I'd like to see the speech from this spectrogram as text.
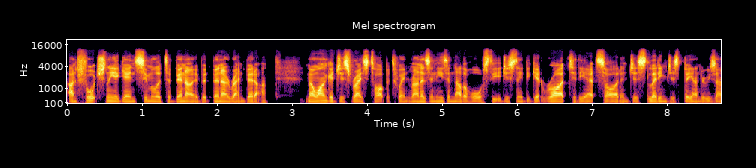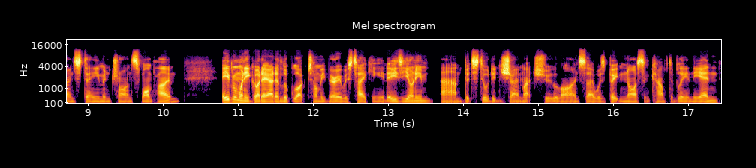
Unfortunately, again, similar to Benaud, but Benaud ran better. Mo'unga just raced tight between runners, and he's another horse that you just need to get right to the outside and just let him just be under his own steam and try and swamp home even when he got out, it looked like Tommy Berry was taking it easy on him, um, but still didn't show much through the line. So was beaten nice and comfortably in the end.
